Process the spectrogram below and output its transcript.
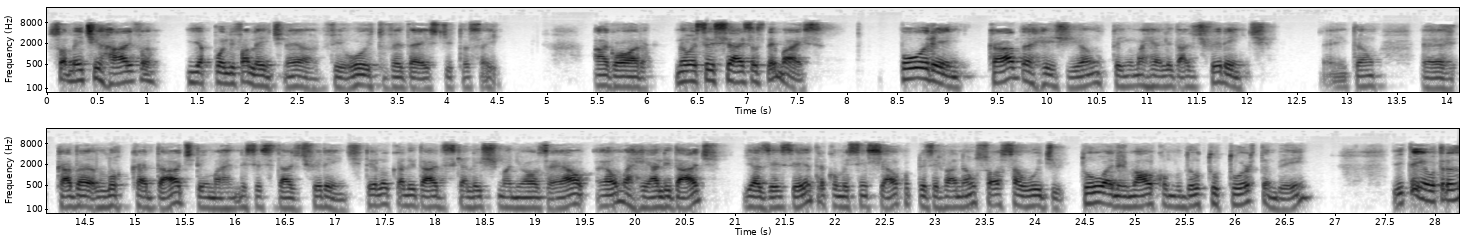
Somente raiva e a polivalente, né? a V8, V10 ditas aí. Agora, não essenciais as demais. Porém, cada região tem uma realidade diferente. Né? Então, é, cada localidade tem uma necessidade diferente. Tem localidades que a leishmaniose é, é uma realidade e às vezes entra como essencial para preservar não só a saúde do animal, como do tutor também. E tem outras,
